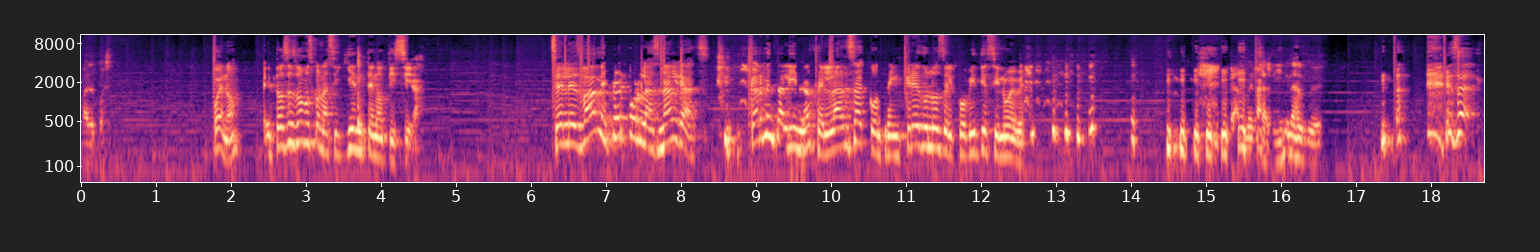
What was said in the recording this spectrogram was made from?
para el puesto. Bueno, entonces vamos con la siguiente noticia. Se les va a meter por las nalgas. Carmen Salinas se lanza contra incrédulos del COVID-19. Carmen Salinas, güey. Esa,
